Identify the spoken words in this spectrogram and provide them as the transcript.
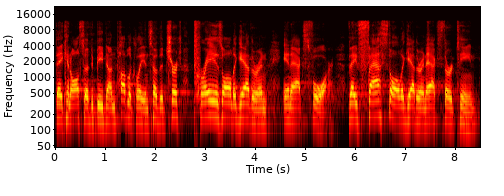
They can also be done publicly. And so the church prays all together in, in Acts 4. They fast all together in Acts 13.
